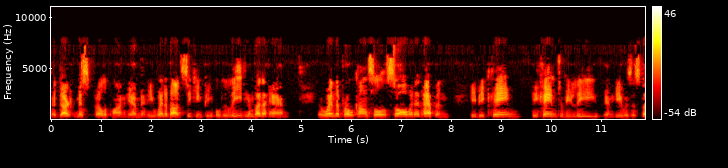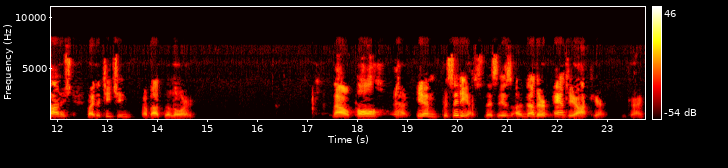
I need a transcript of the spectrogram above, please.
a dark mist fell upon him, and he went about seeking people to lead him by the hand. And when the proconsul saw what had happened, he became, he came to believe, and he was astonished by the teaching about the Lord. Now, Paul in Pisidius. This is another Antioch here. Okay?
